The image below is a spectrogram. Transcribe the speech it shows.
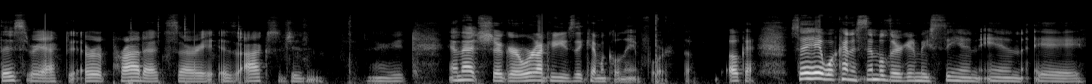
this reactant, or product, sorry, is oxygen. All right. And that's sugar. We're not going to use the chemical name for it, though. Okay. So, hey, what kind of symbols are you going to be seeing in a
